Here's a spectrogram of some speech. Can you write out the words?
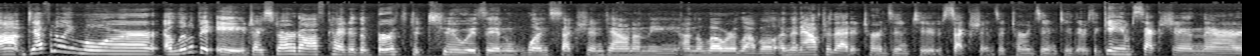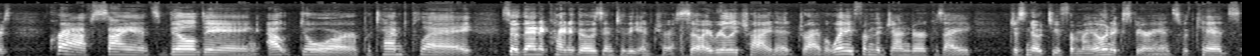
Uh, definitely more a little bit age. I start off kind of the birth to two is in one section down on the on the lower level, and then after that it turns into sections. It turns into there's a game section, there's crafts, science, building, outdoor, pretend play. So then it kind of goes into the interest. So I really try to drive away from the gender because I just know too from my own experience with kids,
